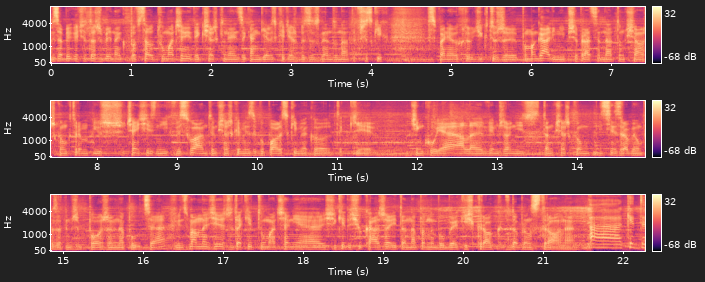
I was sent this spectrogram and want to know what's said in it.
zabiegać o to, żeby jednak powstało tłumaczenie tej książki na język angielski, chociażby ze względu na tych wszystkich wspaniałych ludzi, którzy pomagali mi przy pracy nad tą książką, którym już częściej z nich wysłałem tę książkę w języku polskim jako takie dziękuję, ale wiem, że oni z tą książką nic nie zrobią poza tym, żeby położyły na półce, więc mam nadzieję, że takie tłumaczenie się kiedyś ukaże i to na pewno byłby jakiś krok w dobrą stronę. A kiedy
